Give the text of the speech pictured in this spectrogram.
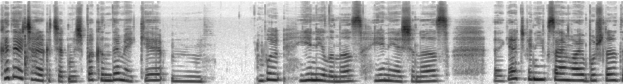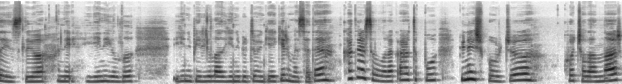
Kader çarkı çıkmış. Bakın demek ki hmm, bu yeni yılınız, yeni yaşınız. E, gerçi beni yükselen vay burçları da izliyor. Hani yeni yılı, yeni bir yıla, yeni bir döngüye girmese de kadersel olarak artık bu güneş burcu koç olanlar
